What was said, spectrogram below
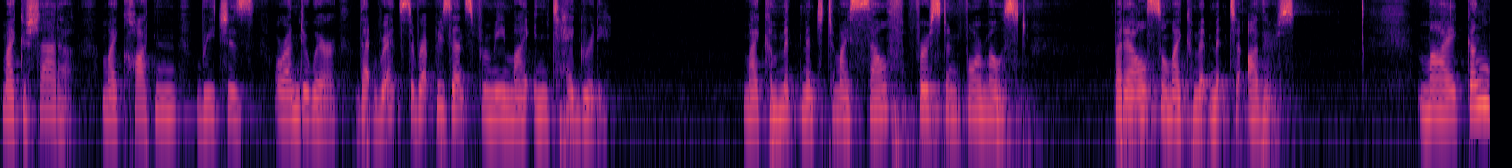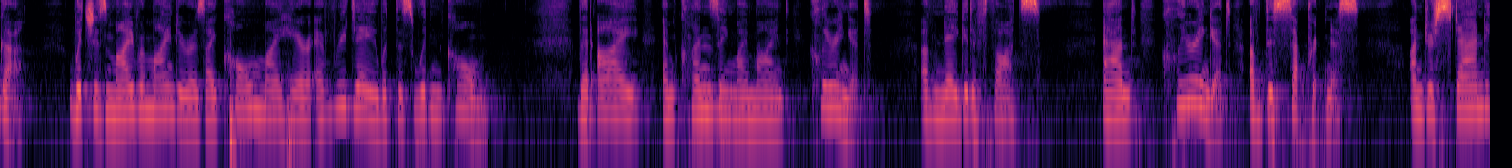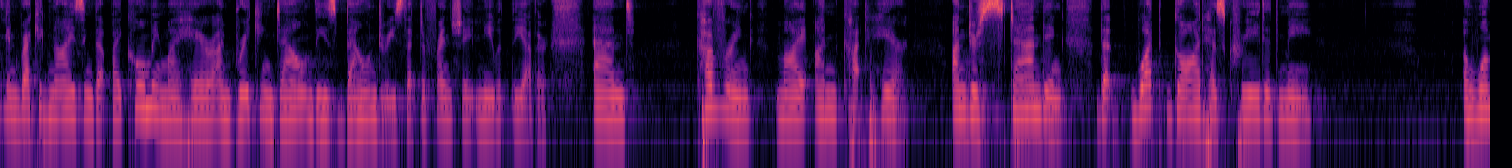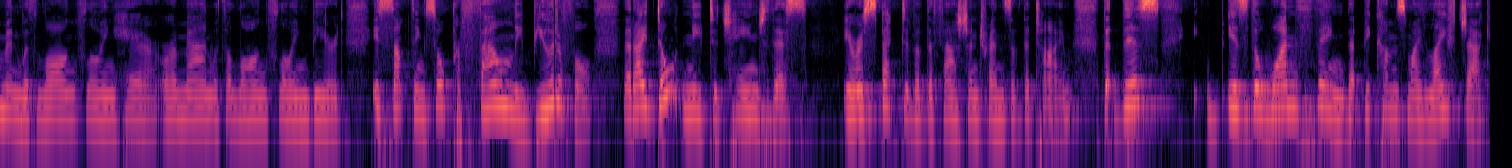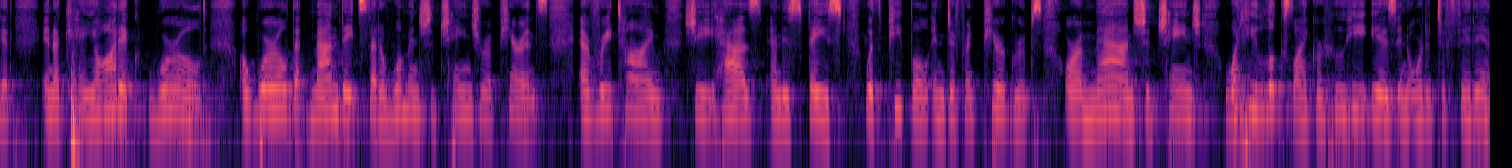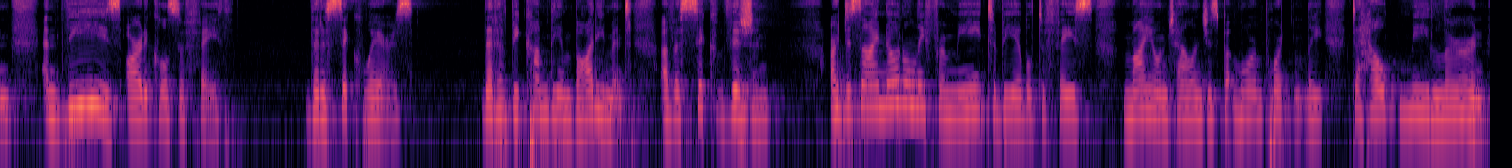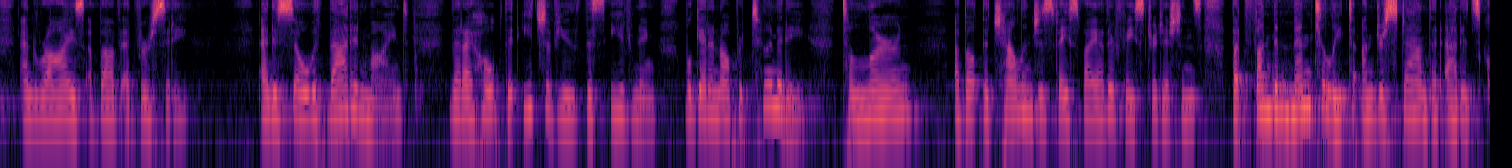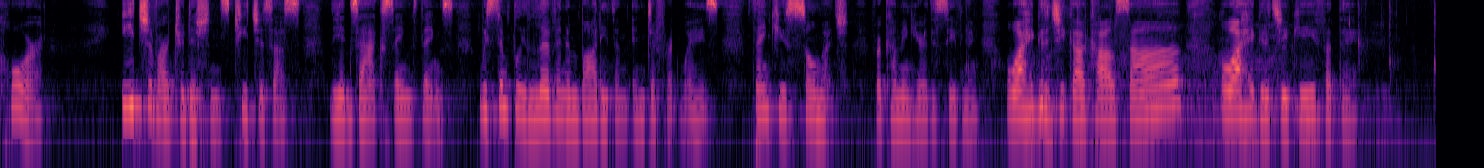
My kachera, my cotton breeches or underwear that re- represents for me my integrity, my commitment to myself first and foremost, but also my commitment to others. My kanga, which is my reminder as I comb my hair every day with this wooden comb, that I am cleansing my mind, clearing it of negative thoughts, and clearing it of this separateness understanding and recognizing that by combing my hair, I'm breaking down these boundaries that differentiate me with the other, and covering my uncut hair, understanding that what God has created me, a woman with long flowing hair or a man with a long flowing beard is something so profoundly beautiful that I don't need to change this irrespective of the fashion trends of the time. That this is the one thing that becomes my life jacket in a chaotic world, a world that mandates that a woman should change her appearance every time she has and is faced with people in different peer groups, or a man should change what he looks like or who he is in order to fit in. And these articles of faith that a Sikh wears, that have become the embodiment of a Sikh vision are designed not only for me to be able to face my own challenges, but more importantly, to help me learn and rise above adversity. And is so, with that in mind, that I hope that each of you this evening will get an opportunity to learn about the challenges faced by other faith traditions, but fundamentally to understand that at its core, each of our traditions teaches us the exact same things. We simply live and embody them in different ways. Thank you so much for coming here this evening. Waheguru Ji Ka Khalsa, Waheguru Ji Ki Fateh.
